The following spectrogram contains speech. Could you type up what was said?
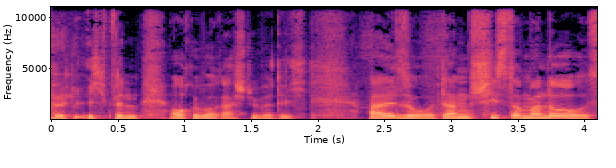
Ich bin auch überrascht über dich. Also, dann schieß doch mal los.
